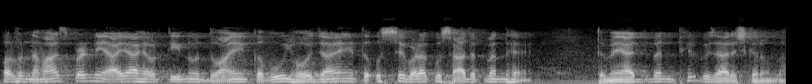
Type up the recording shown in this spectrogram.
اور وہ نماز پڑھنے آیا ہے اور تینوں دعائیں قبول ہو جائیں تو اس سے بڑا کوئی سعادت مند ہے؟ تو میں ادبن پھر گزارش کروں گا۔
